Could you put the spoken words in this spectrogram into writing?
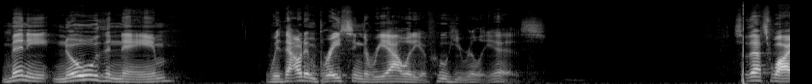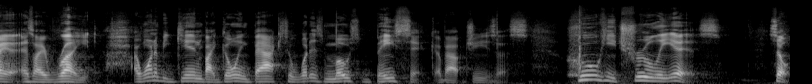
many know the name without embracing the reality of who he really is. So that's why, as I write, I want to begin by going back to what is most basic about Jesus, who he truly is. So,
